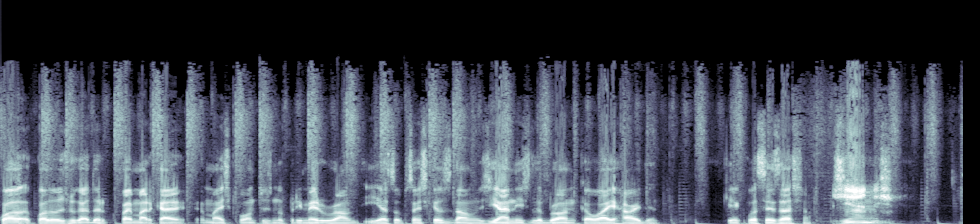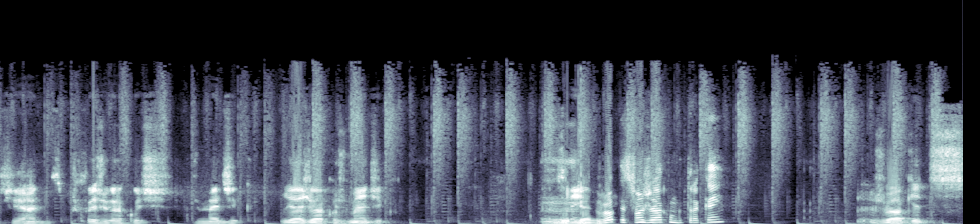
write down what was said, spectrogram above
qual, qual é o jogador que vai marcar mais pontos no primeiro round? E as opções que eles dão: Giannis, LeBron, Kawhi, Harden. O que é que vocês acham? Giannis. Giannis, porque foi jogar com os, com os Magic. Já jogar com os Magic. Hum. Rockets vão jogar contra quem? Os Rockets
